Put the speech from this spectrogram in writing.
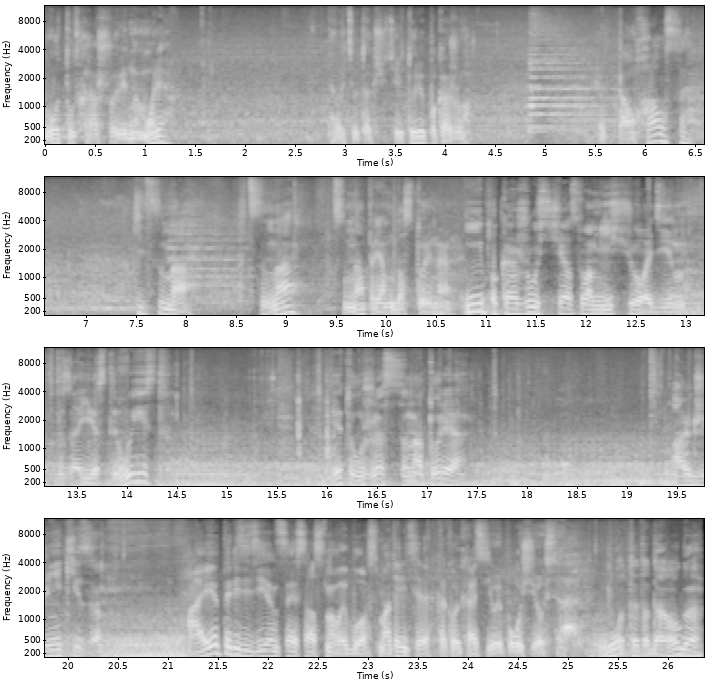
Вот тут хорошо видно море. Давайте вот так еще территорию покажу. Это таунхаусы. И цена. Цена цена прям достойная. И покажу сейчас вам еще один заезд и выезд. Это уже с санатория Орджоникидзе. А это резиденция Сосновый Бор. Смотрите, какой красивый получился. Вот эта дорога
